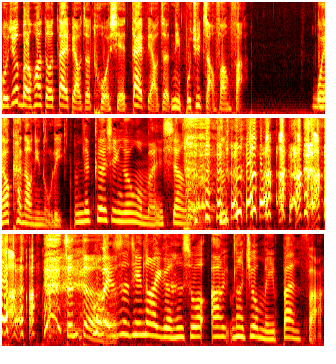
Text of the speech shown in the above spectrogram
我觉得“没法度”代表着妥协，代表着你不去找方法。我要看到你努力。你的个性跟我蛮像的，真的。我每次听到一个人说啊，那就没办法。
